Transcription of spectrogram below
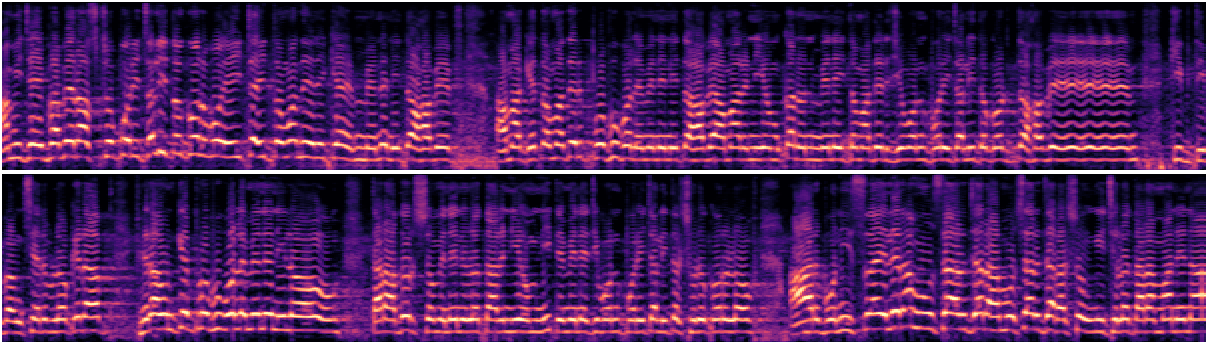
আমি যেভাবে রাষ্ট্র পরিচালিত করব, এইটাই তোমাদেরকে মেনে নিতে হবে। আমাকে তোমাদের প্রভু বলে মেনে নিতে হবে, আমার নিয়ম কানুন মেনেই তোমাদের জীবন পরিচালিত করতে হবে। কীর্তি বংশের লোকেরা ফেরাউনকে প্রভু বলে মেনে নিল, তার আদর্শ মেনে নিল, তার নিয়ম নীতি মেনে জীবন পরিচালিত শুরু করল। আর বনি ইসরায়েলেরা মুসার যারা মুসার যারা সঙ্গী ছিল তারা মানে না,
